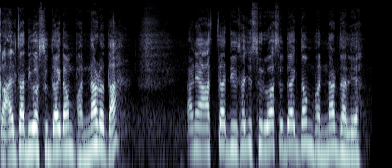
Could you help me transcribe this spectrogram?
कालचा दिवस सुद्धा एकदम भन्नाट होता. आणि आजच्या दिवसाची सुरुवात सुद्धा एकदम भन्नाट झाली आहे.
